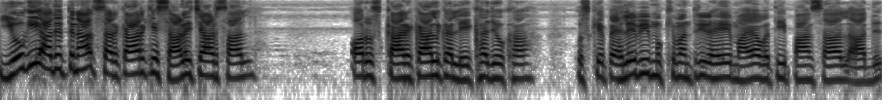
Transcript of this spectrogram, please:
योगी आदित्यनाथ सरकार के साढ़े चार साल और उस कार्यकाल का लेखा जोखा उसके पहले भी मुख्यमंत्री रहे, मायावती पाँच साल, आदि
